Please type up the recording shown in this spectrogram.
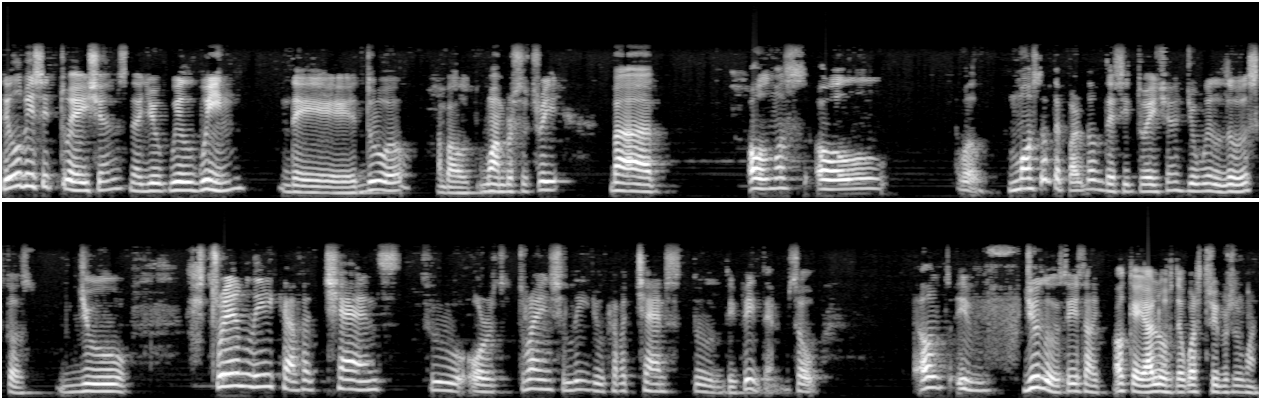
There will be situations that you will win the duel about one versus three but almost all well most of the part of the situations you will lose because you extremely have a chance to or strangely you have a chance to defeat them. So if you lose it's like okay i lose there was three versus one.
